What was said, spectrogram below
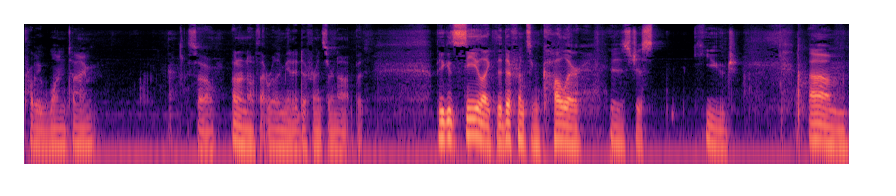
probably one time. So I don't know if that really made a difference or not, but but you can see like the difference in color is just huge. Um,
